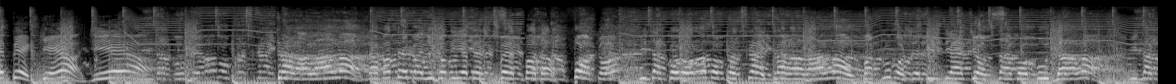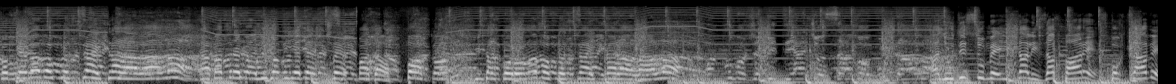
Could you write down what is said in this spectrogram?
EBG-a Yeah I tako pjevamo kroz kraj Tralalala, nama treba ljubav jebeš svet, motherfucker. I tako rolamo kroz kraj, tralalala U baklu može biti anđeo samo budala. I tako pjevamo kroz kraj, tralalala Nama treba ljubav jebeš svet, motherfucker. I tako rolamo kroz kraj, tralalala Ovako može biti anđeo samo budala. A ljudi su me izdali za pare, zbog trave,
